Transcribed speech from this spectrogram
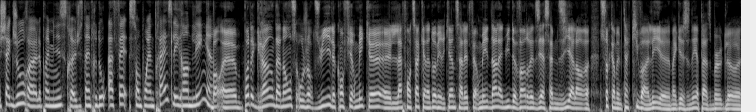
chaque jour, euh, le premier ministre Justin Trudeau a fait son point de presse, les grandes lignes. Bon, euh, pas de grande annonce aujourd'hui. Il a confirmé que la frontière canado-américaine, ça allait être fermée dans la nuit de vendredi à samedi. Alors, sûr qu'en même temps, qui va aller magasiner à Plattsburgh là,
